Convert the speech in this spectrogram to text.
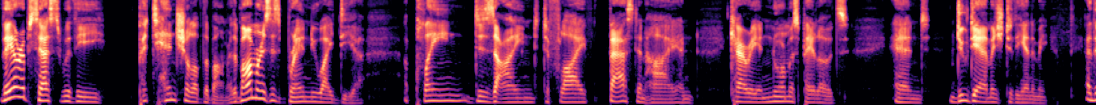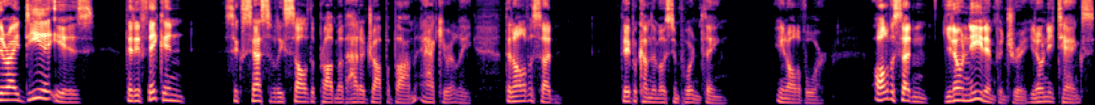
they are obsessed with the potential of the bomber. The bomber is this brand new idea, a plane designed to fly fast and high and carry enormous payloads and do damage to the enemy. And their idea is that if they can successfully solve the problem of how to drop a bomb accurately, then all of a sudden they become the most important thing in all of war. All of a sudden, you don't need infantry, you don't need tanks,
